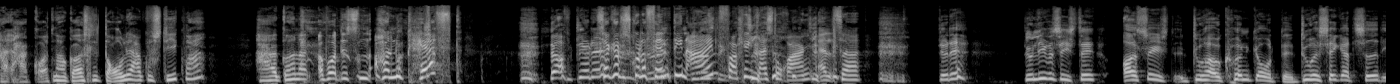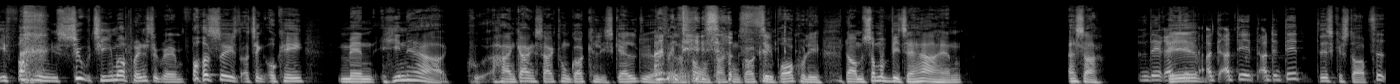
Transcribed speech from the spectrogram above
ej, har godt nok også lidt dårlig akustik, var? Har godt nok... Og hvor det sådan, hold nu kæft! Ja, det er det. Så kan du sgu da finde din egen fucking restaurant, altså. Det er det. Det er lige præcis det. Og søst, du har jo kun gjort det. Du har sikkert siddet i fucking syv timer på Instagram for søst og tænkt, okay, men hende her har engang sagt, hun godt kan lide skalddyr, Ej, eller så hun sagt, hun godt kan lide broccoli. Nå, men så må vi tage herhen. Altså, men det er rigtigt, det, og, og, det, og det, det, det skal stoppe. Så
